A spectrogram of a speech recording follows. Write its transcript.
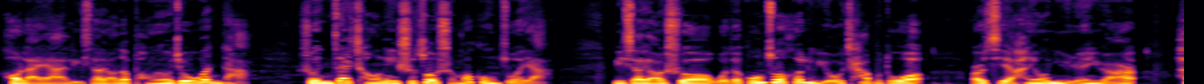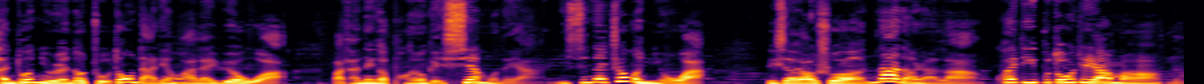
后来呀，李逍遥的朋友就问他说：“你在城里是做什么工作呀？”李逍遥说：“我的工作和旅游差不多。”而且很有女人缘，很多女人都主动打电话来约我，把他那个朋友给羡慕的呀！你现在这么牛啊？李逍遥说：“那当然啦，快递不都这样吗？”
